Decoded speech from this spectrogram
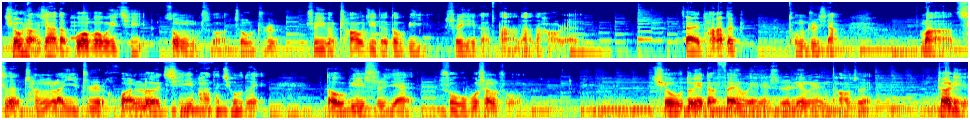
球场下的波波维奇，众所周知是一个超级的逗逼，是一个大大的好人。在他的统治下，马刺成了一支欢乐奇葩的球队，逗逼事件数不胜数，球队的氛围是令人陶醉。这里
